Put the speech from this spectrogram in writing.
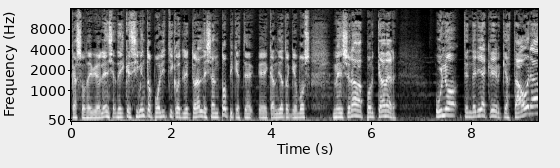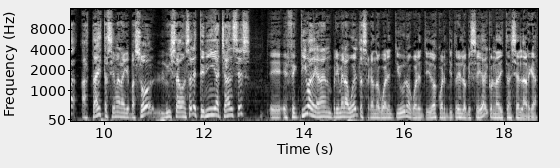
casos de violencia, del crecimiento político electoral de Jan Topic, este eh, candidato que vos mencionabas, porque, a ver, uno tendería a creer que hasta ahora, hasta esta semana que pasó, Luisa González tenía chances eh, efectivas de ganar en primera vuelta, sacando 41, 42, 43, lo que sea, y con una distancia larga.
